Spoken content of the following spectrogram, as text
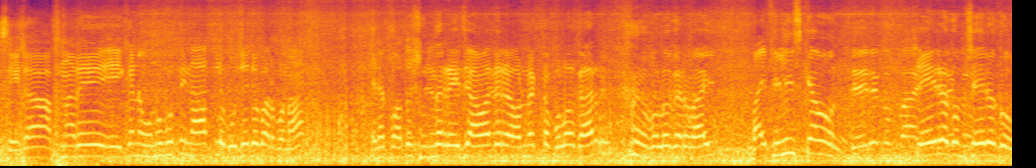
ফিলিংস এটা আপনারে এইখানে অনুভূতি না আসলে বোঝাতে পারব না। এটা কত সুন্দর এই যে আমাদের অন্য একটা ব্লগার ব্লগার ভাই। ভাই ফিলিংস কেমন? সেই রকম সেই রকম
